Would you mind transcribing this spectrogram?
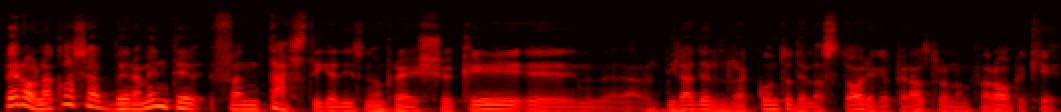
però la cosa veramente fantastica di Snow Crash, che eh, al di là del racconto della storia, che peraltro non farò perché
